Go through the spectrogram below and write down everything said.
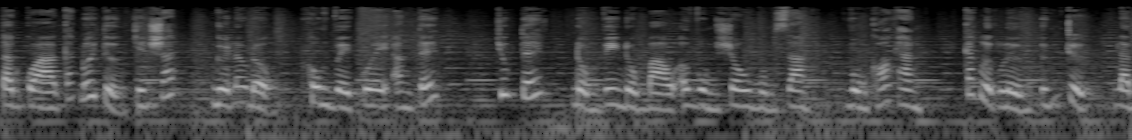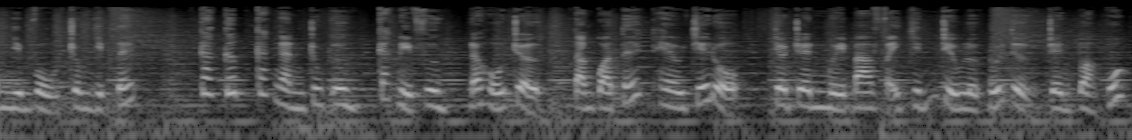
tặng quà các đối tượng chính sách, người lao động không về quê ăn Tết, chúc Tết, động viên đồng bào ở vùng sâu, vùng xa, vùng khó khăn, các lực lượng ứng trực làm nhiệm vụ trong dịp Tết. Các cấp, các ngành trung ương, các địa phương đã hỗ trợ tặng quà Tết theo chế độ cho trên 13,9 triệu lượt đối tượng trên toàn quốc,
